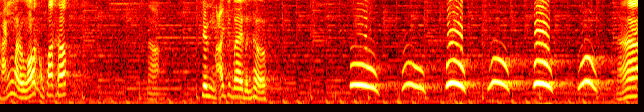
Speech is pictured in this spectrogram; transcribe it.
Thẳng mà đầu gối không khóa khớp đó. Chân mở chữ V bình thường đó.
